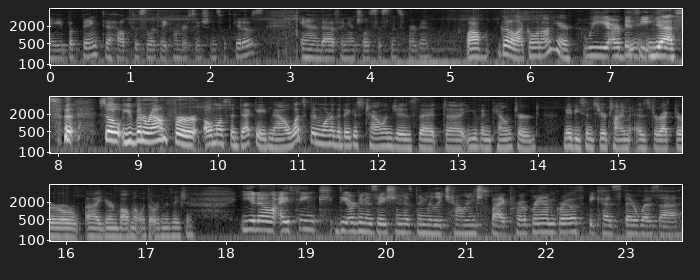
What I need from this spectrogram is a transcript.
a book bank to help facilitate conversations with kiddos and a financial assistance program. Wow, you got a lot going on here. We are busy. Yes. so you've been around for almost a decade now. What's been one of the biggest challenges that uh, you've encountered, maybe since your time as director or uh, your involvement with the organization? You know, I think the organization has been really challenged by program growth because there was a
